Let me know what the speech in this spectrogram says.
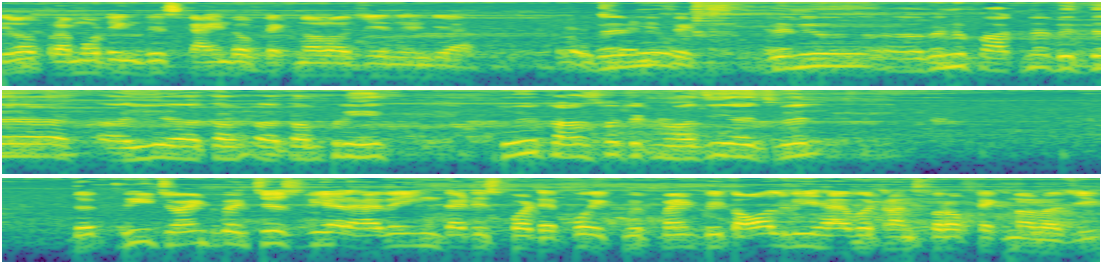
you know promoting this kind of technology in India. When you, when you uh, when you partner with the uh, uh, uh, companies, do you transfer technology as well? The three joint ventures we are having that is for depot equipment. With all we have a transfer of technology.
